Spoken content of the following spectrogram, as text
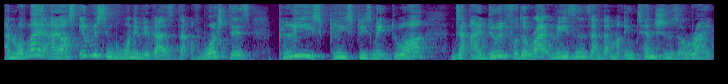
And wallahi, I ask every single one of you guys that have watched this, please, please, please make dua that I do it for the right reasons and that my intentions are right.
